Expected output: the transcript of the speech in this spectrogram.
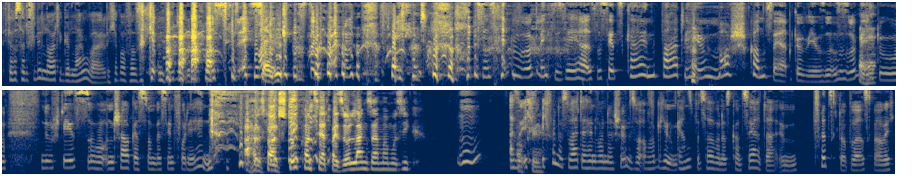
Ich glaube, es hat viele Leute gelangweilt. Ich habe auch ich habe ein Video gepostet auf Instagram-Feed. Und es ist halt wirklich sehr, es ist jetzt kein Party-Mosch-Konzert gewesen. Es ist wirklich, du, du stehst so und schaukelst so ein bisschen vor dir hin. Ach, das war ein Stehkonzert bei so langsamer Musik. Also Okay. ich, ich finde es weiterhin wunderschön. Es war auch wirklich ein ganz bezauberndes Konzert da im Fritz Club war es, glaube ich.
